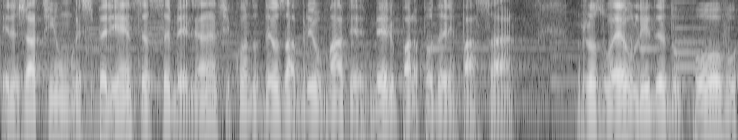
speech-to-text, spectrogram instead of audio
Eles já tinham uma experiência semelhante quando Deus abriu o Mar Vermelho para poderem passar. Josué, o líder do povo,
